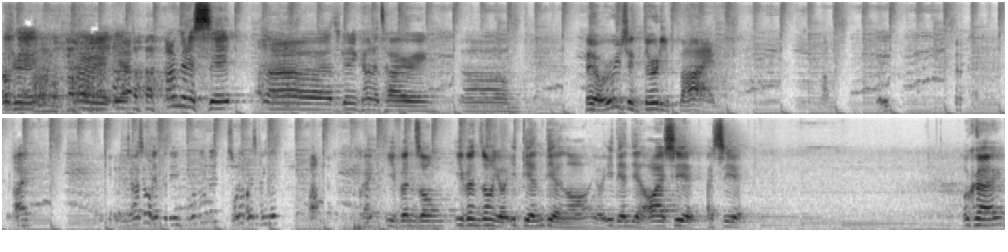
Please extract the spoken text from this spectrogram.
Okay, all right, yeah, I'm gonna sit. Uh, it's getting kind of tiring. Um, hey, we're reaching 35. Ready? Five. 一分钟，一分钟有一点点哦，有一点点。Oh, I see it, I see it. Okay,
